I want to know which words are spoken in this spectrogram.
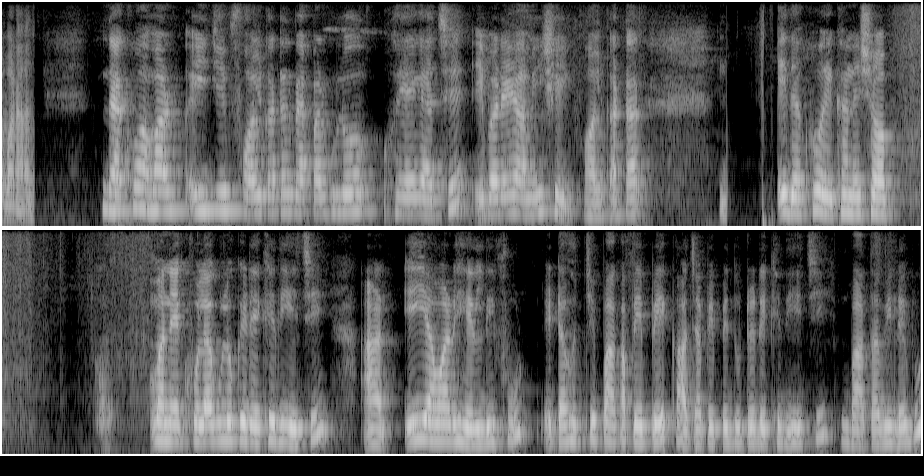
আবার আস দেখো, আমার এই যে ফল কাটার ব্যাপারগুলো হয়ে গেছে, এবারে আমি সেই ফল কাটার এই দেখো, এখানে সব মানে খোলাগুলোকে রেখে দিয়েছি। আর এই আমার হেলদি ফুড এটা হচ্ছে পাকা পেঁপে, কাঁচা পেঁপে দুটো রেখে দিয়েছি, বাতাবি লেবু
